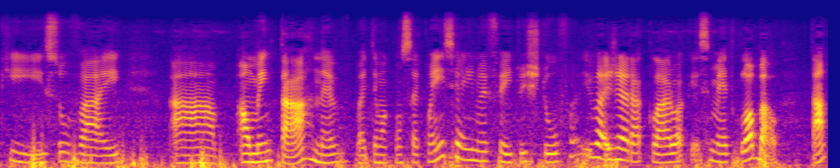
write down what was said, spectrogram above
que isso vai a, aumentar, né, vai ter uma consequência aí no efeito estufa e vai gerar, claro, aquecimento global. Tá?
